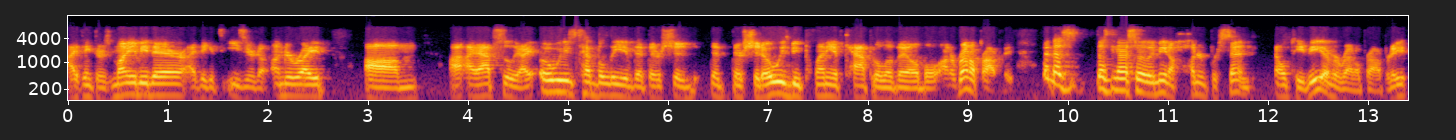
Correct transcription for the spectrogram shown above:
I think there's money to be there. I think it's easier to underwrite. Um, I, I, absolutely, I always have believed that there should that there should always be plenty of capital available on a rental property. That does, doesn't necessarily mean 100% LTV of a rental property.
